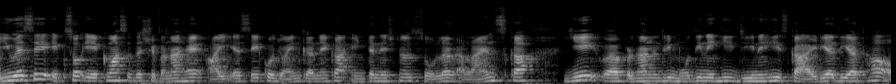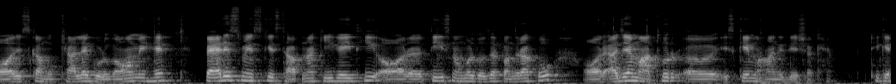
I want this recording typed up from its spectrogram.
यूएसए एक सदस्य बना है आईएसए को ज्वाइन करने का इंटरनेशनल सोलर अलायंस का. ये प्रधानमंत्री मोदी ने ही, जी ने ही इसका आइडिया दिया था और इसका मुख्यालय गुड़गांव में है। पेरिस में इसकी स्थापना की गई थी और 30 नवंबर 2015 को और अजय माथुर इसके महानिदेशक हैं। ठीक है?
